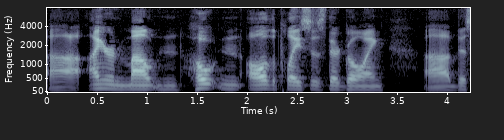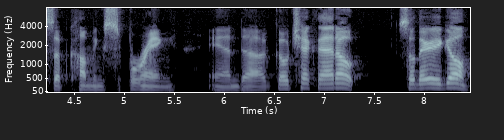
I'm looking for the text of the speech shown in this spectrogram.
uh, Iron Mountain, Houghton, all the places they're going uh, this upcoming spring. And uh, go check that out. So there you go.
